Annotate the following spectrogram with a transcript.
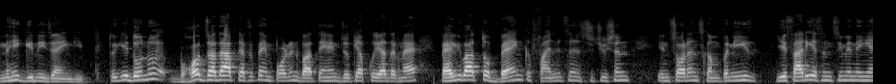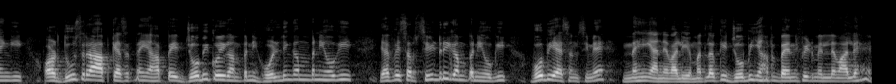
नहीं गिनी जाएँगी। तो ये दोनों बहुत ज़्यादा आप कह सकते हैं इंपॉर्टेंट बातें हैं जो कि आपको याद रखना है। पहली बात तो bank financial institution insurance companies ये सारी एसएमसी में नहीं आएँगी। और दूसरा आप कह सकते हैं यहाँ पे जो भी कोई कंपनी होल्डिंग कंपनी होगी या फिर सब्सिडरी कंपनी होगी, वो भी एसएमसी में नहीं आने वाली है। मतलब कि जो भी यहाँ पे बेनिफिट मिलने वाले हैं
